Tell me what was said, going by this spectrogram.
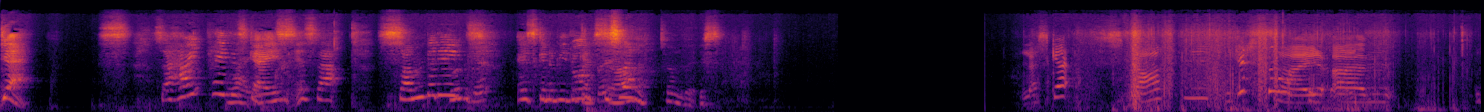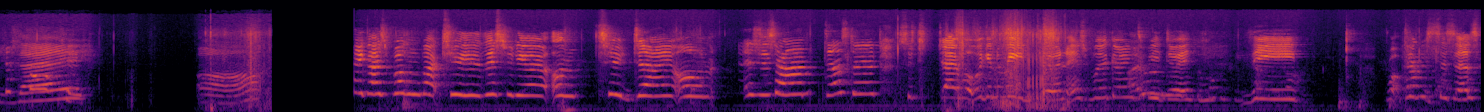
guess. So how you play this game is that somebody is going to be the guesser. Let's get started. So um they are. Hey guys, welcome back to this video on today on Is This Fantastic. So today what we're going to be doing is we're going to be doing the rock paper scissors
